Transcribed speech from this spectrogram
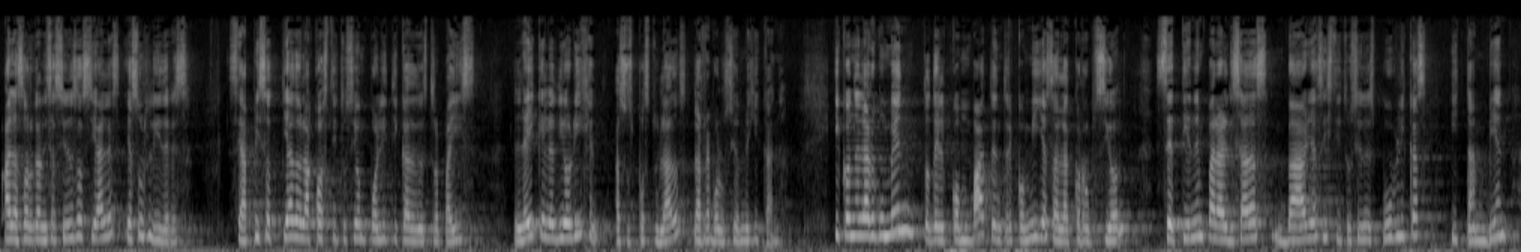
a las organizaciones sociales y a sus líderes. Se ha pisoteado la constitución política de nuestro país, ley que le dio origen a sus postulados la Revolución Mexicana. Y con el argumento del combate, entre comillas, a la corrupción, se tienen paralizadas varias instituciones públicas y también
